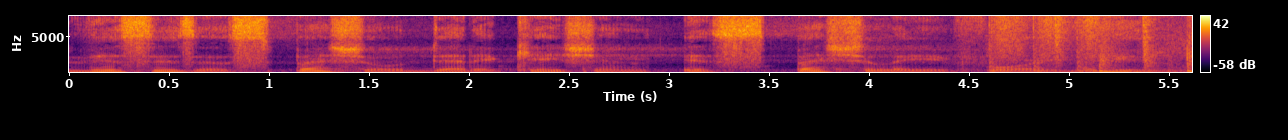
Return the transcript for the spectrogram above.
This is a special dedication, especially for you.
